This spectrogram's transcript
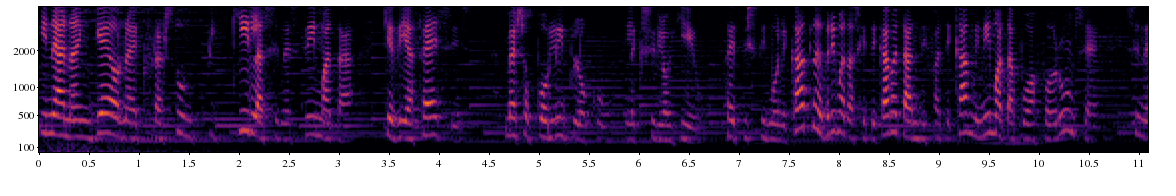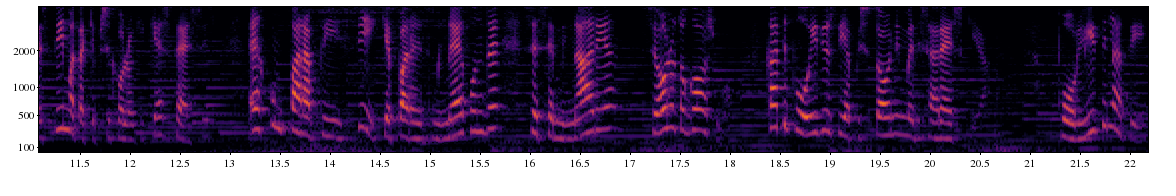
είναι αναγκαίο να εκφραστούν ποικίλα συναισθήματα και διαθέσεις μέσω πολύπλοκου λεξιλογίου. Τα επιστημονικά του ευρήματα σχετικά με τα αντιφατικά μηνύματα που αφορούν σε συναισθήματα και ψυχολογικές θέσεις έχουν παραποιηθεί και παρερμηνεύονται σε σεμινάρια σε όλο τον κόσμο. Κάτι που ο ίδιος διαπιστώνει με δυσαρέσκεια. Πολλοί δηλαδή,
